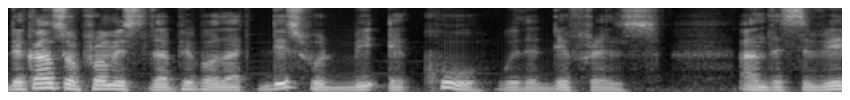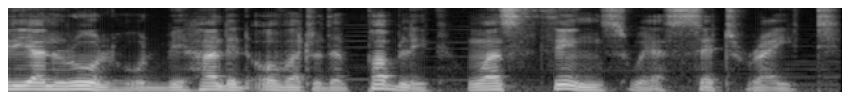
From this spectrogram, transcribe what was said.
The council promised the people that this would be a coup with a difference, and the civilian rule would be handed over to the public once things were set right.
